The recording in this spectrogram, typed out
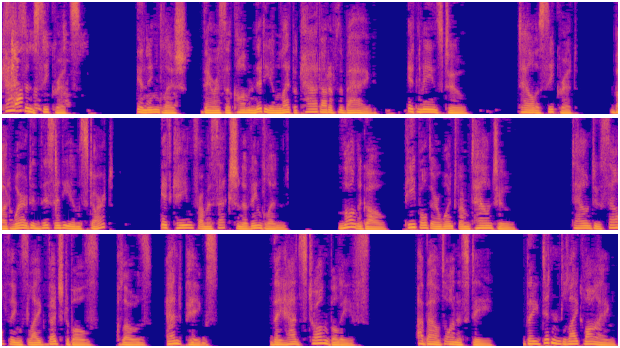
Cats and secrets. In English, there is a common idiom let the cat out of the bag. It means to tell a secret. But where did this idiom start? It came from a section of England. Long ago, people there went from town to town to sell things like vegetables, clothes, and pigs. They had strong beliefs about honesty. They didn't like lying.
